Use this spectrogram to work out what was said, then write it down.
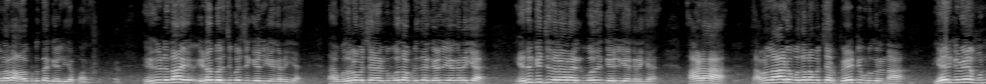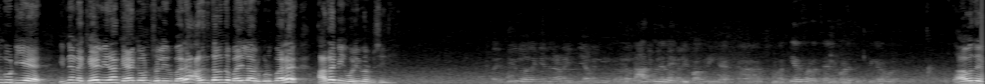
சொன்னாரோ அதை மட்டும் தான் கேள்வி கேட்பாங்க. எங்கிட்ட தான் இடப்பறிச்சு பறிச்சு கேள்வி கேட்குறீங்க. நான் முதலமைச்சராக இருக்கும்போது அப்படி தான் கேள்வி கேட்குறீங்க. எதிர்க்கட்சி தலைவராக இருக்கும்போது கேள்வி கேட்குறீங்க. ஆனால் தமிழ்நாடு முதலமைச்சர் பேட்டி கொடுக்குறேன்னா ஏற்கனவே முன்கூட்டியே என்னென்ன கேள்வி தான் கேட்கணும்னு சொல்லியிருப்பாரு. அதுக்கு தகுந்த பதில் அவர் கொடுப்பாரு. அதை நீங்கள் ஒளிபரப்பு செய்யுங்க. அதாவது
